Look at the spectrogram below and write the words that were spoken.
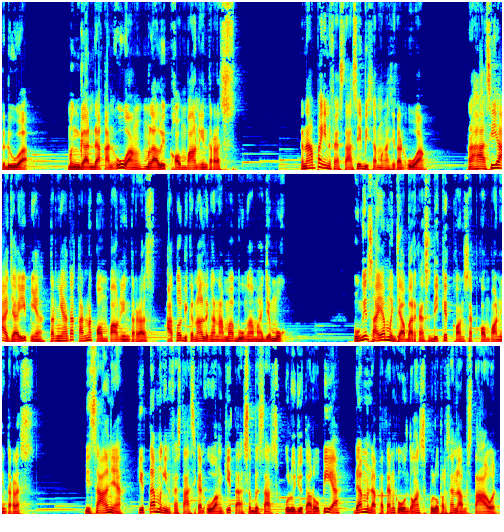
Kedua, menggandakan uang melalui compound interest. Kenapa investasi bisa menghasilkan uang? Rahasia ajaibnya ternyata karena compound interest atau dikenal dengan nama bunga majemuk. Mungkin saya menjabarkan sedikit konsep compound interest. Misalnya, kita menginvestasikan uang kita sebesar 10 juta rupiah dan mendapatkan keuntungan 10% dalam setahun.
